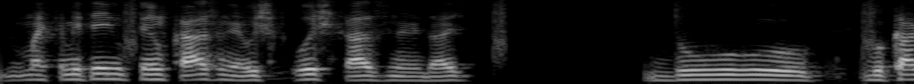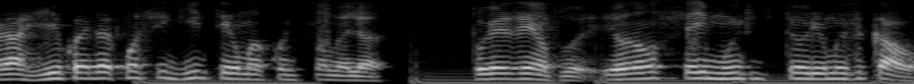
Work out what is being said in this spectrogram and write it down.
mas também tem, tem o caso, né? Os, os casos, na verdade, do, do cara rico ainda conseguir ter uma condição melhor. Por exemplo, eu não sei muito de teoria musical.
